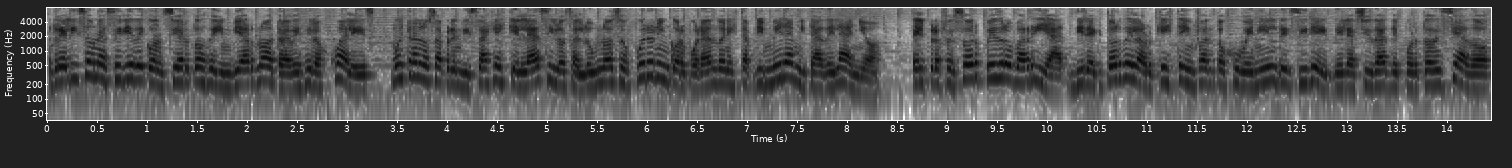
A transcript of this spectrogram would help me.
realiza una serie de conciertos de invierno a través de los cuales muestran los aprendizajes que las y los alumnos fueron incorporando en esta primera mitad del año. El profesor Pedro Barría, director de la Orquesta Infanto Juvenil de Cire de la ciudad de Puerto Deseado,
